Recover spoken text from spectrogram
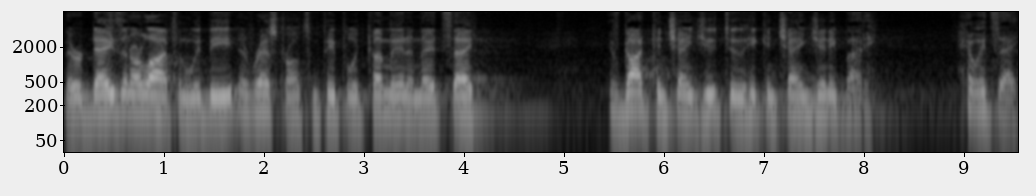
There were days in our life when we'd be eating at restaurants and people would come in and they'd say, If God can change you too, He can change anybody. And we'd say,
